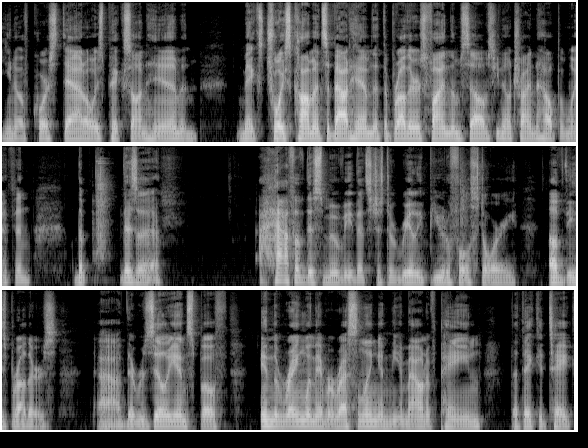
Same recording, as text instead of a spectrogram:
you know, of course, dad always picks on him and makes choice comments about him that the brothers find themselves, you know, trying to help him with. And the there's a, a half of this movie that's just a really beautiful story of these brothers. Uh, their resilience, both in the ring when they were wrestling and the amount of pain that they could take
